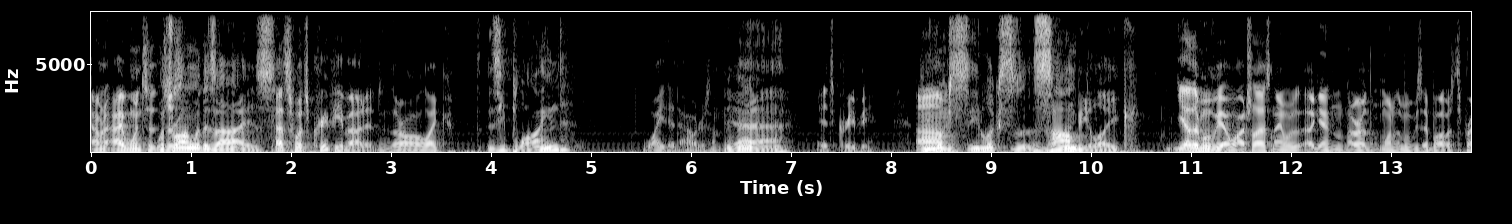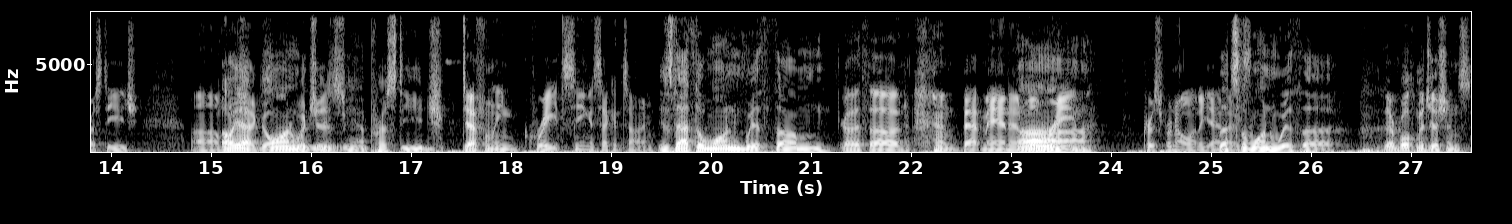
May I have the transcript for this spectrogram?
I, mean, I went to. What's just- wrong with his eyes? That's what's creepy about it. They're all like Is he blind? whited out or something. Yeah. It's creepy. He Um, looks he looks zombie like. The other movie I watched last night was again, or the, one of the movies I bought was The Prestige. Um, Oh yeah, go on which your- is yeah Prestige. definitely great seeing a second time Is that the one with um? with uh, Batman and Ah. Wolverine, Christopher Nolan again. That's the one with uh. They're both magicians.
